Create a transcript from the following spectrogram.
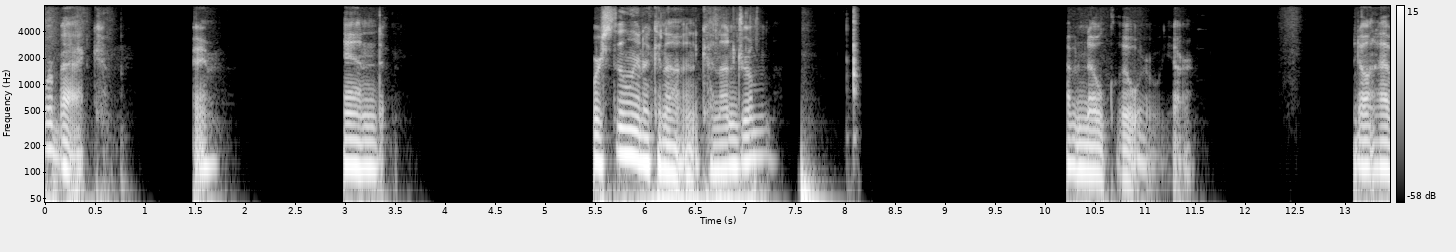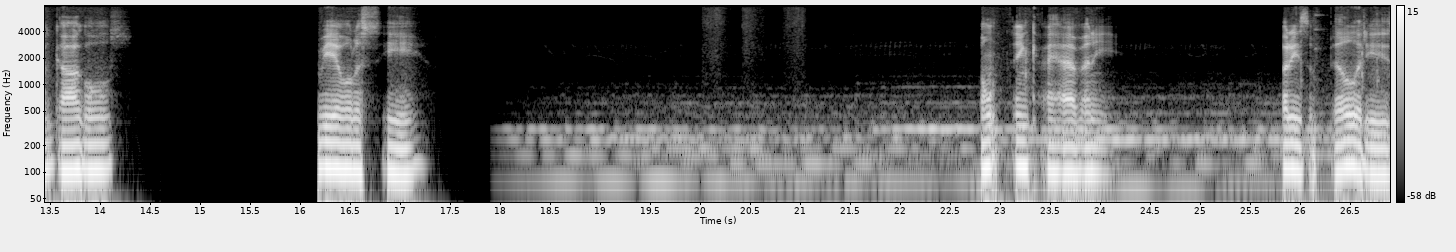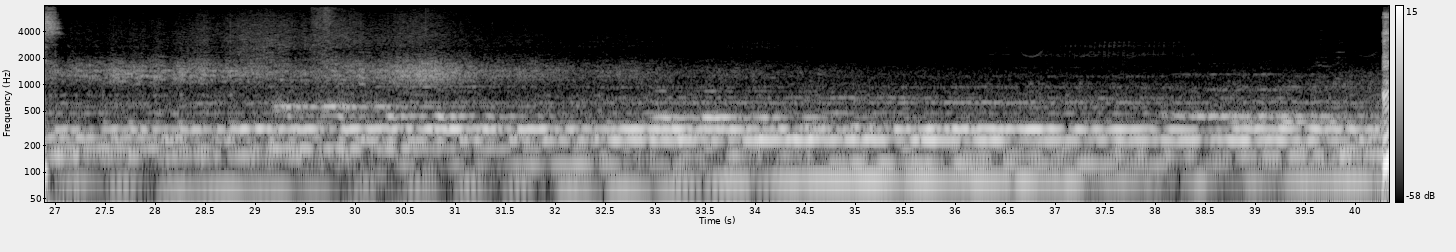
we're back. Okay. And we're still in a con- conundrum. I have no clue where we are. I don't have goggles to be able to see. Don't think I have any anybody's abilities.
